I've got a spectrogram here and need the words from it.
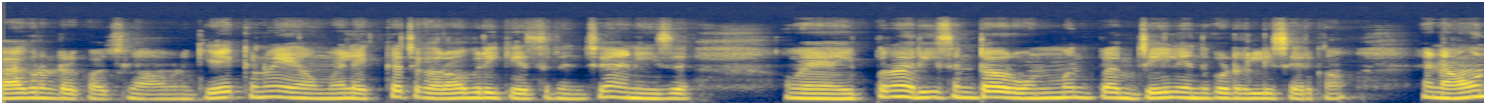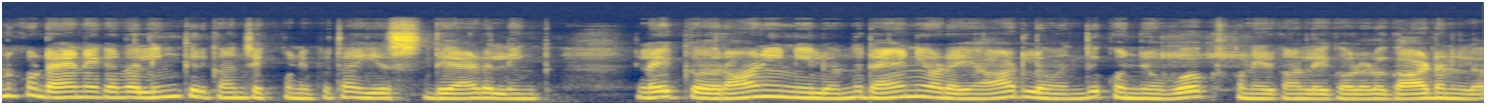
பேக்ரவுண்ட் ரெக்கார்ட்ஸ்லாம் அவனுக்கு ஏற்கனவே அவன் மேலே எக்கச்சக்க ராபரி கேஸ் இருந்துச்சு. அண்ட் இஸ் அவன் இப்போ தான் ரீசெண்டாக ஒரு ஒன் மந்த் பேக் ஜெயிலேருந்து கூட ரிலீஸ் ஆயிருக்கான். அண்ட் அவனுக்கும் டயனிக்கு அந்த லிங்க் இருக்கான்னு செக் பண்ணி பார்த்தா yes they had a link like Ronnie Neal வந்து டயனியோட யார்டில் வந்து கொஞ்சம் ஒர்க்ஸ் பண்ணியிருக்கான். லைக் அவளோட கார்டனில்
